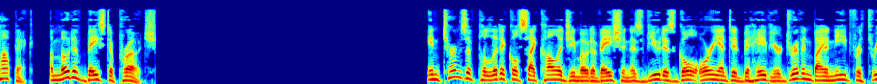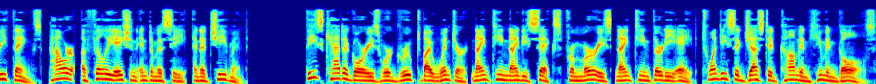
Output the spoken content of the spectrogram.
A motive-based approach In terms of political psychology motivation is viewed as goal-oriented behavior driven by a need for three things, power, affiliation intimacy, and achievement. These categories were grouped by Winter 1996 from Murray's 1938 20 suggested common human goals.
